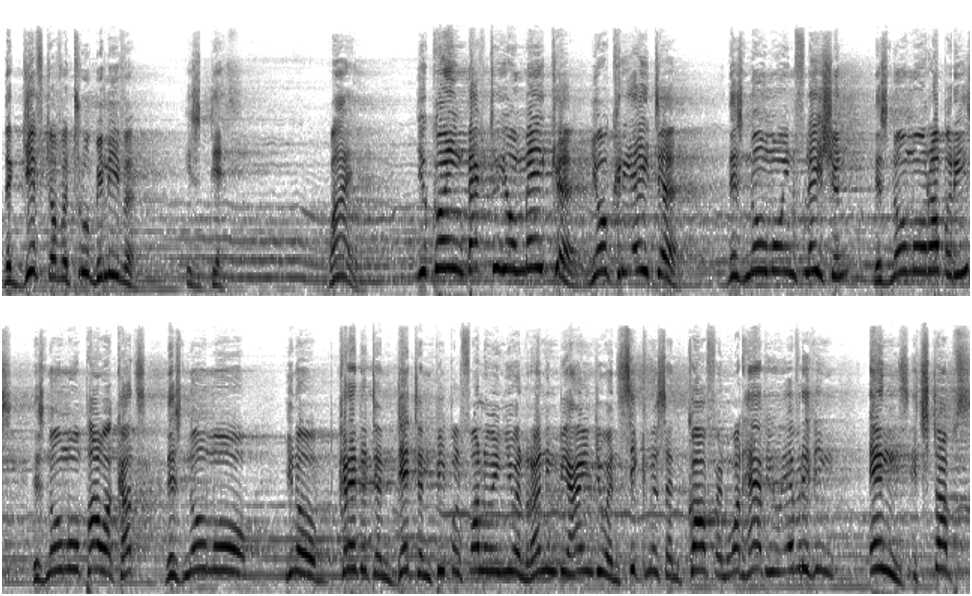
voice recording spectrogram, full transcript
The gift of a true believer is death. Why? You're going back to your maker, your creator. There's no more inflation, there's no more robberies, there's no more power cuts, there's no more, you know, credit and debt and people following you and running behind you and sickness and cough and what have you. Everything ends, it stops.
